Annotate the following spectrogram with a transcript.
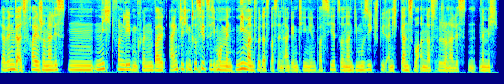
da werden wir als freie Journalisten nicht von leben können, weil eigentlich interessiert sich im Moment niemand für das, was in Argentinien passiert, sondern die Musik spielt eigentlich ganz woanders für Journalisten, nämlich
